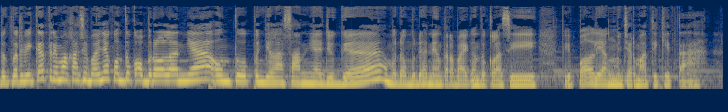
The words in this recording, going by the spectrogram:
Dr. Vika terima kasih banyak untuk obrolannya, untuk penjelasannya juga. Mudah-mudahan yang terbaik untuk Classy People yang mencermati kita.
